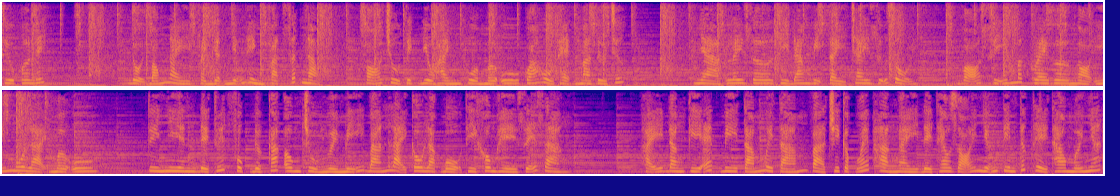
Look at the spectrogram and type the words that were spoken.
Super League. Đội bóng này phải nhận những hình phạt rất nặng. Phó chủ tịch điều hành của MU quá hổ thẹn mà từ chức. Nhà Glazer thì đang bị tẩy chay dữ dội. Võ sĩ McGregor ngỏ ý mua lại MU. Để thuyết phục được các ông chủ người Mỹ bán lại câu lạc bộ thì không hề dễ dàng. Hãy đăng ký FB88 và truy cập web hàng ngày để theo dõi những tin tức thể thao mới nhất.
